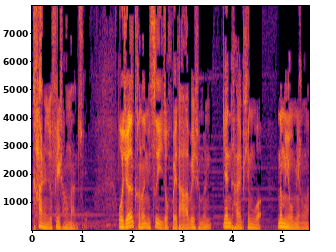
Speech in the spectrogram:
看着就非常满足。我觉得可能你自己就回答了为什么烟台苹果那么有名了。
